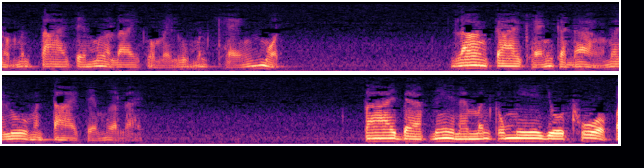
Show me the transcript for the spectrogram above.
ล้วมันตายแต่เมื่อไรก็ไม่รู้ มันแข็งหมด ร่างกายแข็งกระด้าง ไม่รู้มันตายแต่เมื่อไรตายแบบนี้นะมันก็มีอยู่ทั่วไป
